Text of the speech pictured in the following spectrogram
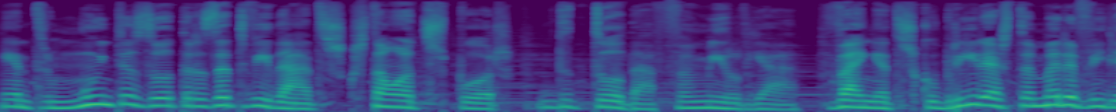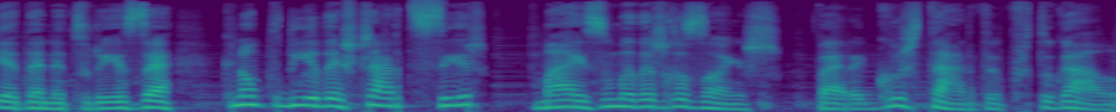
entre muitas outras atividades que estão a dispor de toda a família. Venha descobrir esta maravilha da natureza que não podia deixar de ser mais uma das razões para gostar de Portugal.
